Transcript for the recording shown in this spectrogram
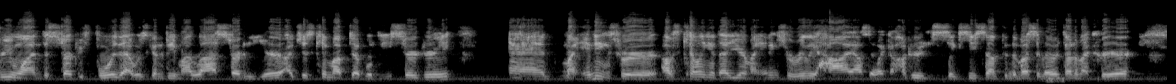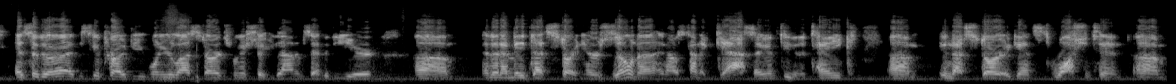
rewind. The start before that was going to be my last start of the year. I just came off double knee surgery, and my innings were I was killing it that year. My innings were really high. I was at like 160 something, the most I've ever done in my career. And so they're all right. This is gonna probably be one of your last starts. We're gonna shut you down. It was the end of the year. Um, and then I made that start in Arizona, and I was kind of gassed. I emptied the tank um, in that start against Washington um,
